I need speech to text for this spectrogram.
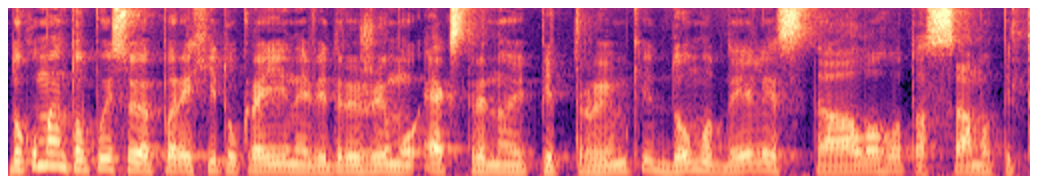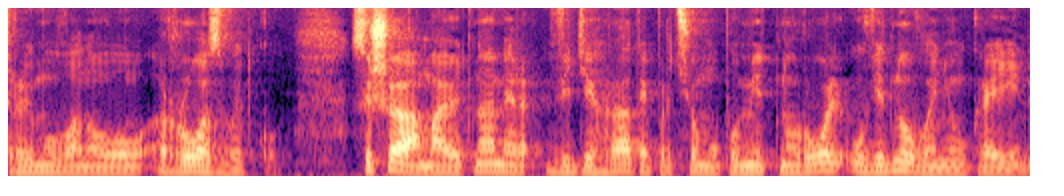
Документ описує перехід України від режиму екстреної підтримки до моделі сталого та самопідтримуваного розвитку. США мають намір відіграти при цьому помітну роль у відновленні України.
